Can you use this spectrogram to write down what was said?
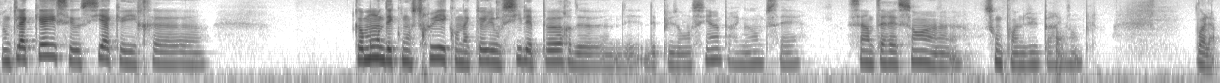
Donc l'accueil, c'est aussi accueillir comment on déconstruit et qu'on accueille aussi les peurs des plus anciens, par exemple. C'est intéressant, son point de vue, par exemple. Voilà,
